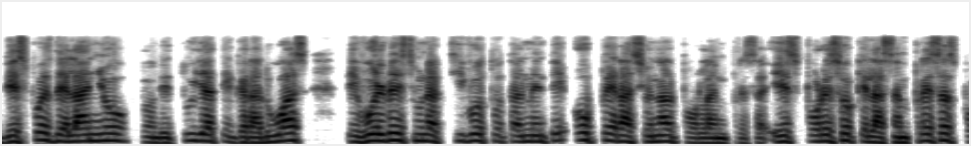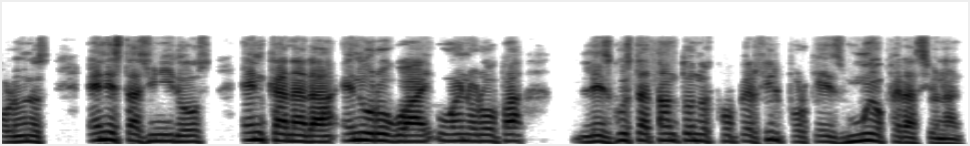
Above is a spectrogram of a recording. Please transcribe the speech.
después del año donde tú ya te gradúas, te vuelves un activo totalmente operacional por la empresa. Es por eso que las empresas, por lo menos en Estados Unidos, en Canadá, en Uruguay o en Europa, les gusta tanto nuestro perfil porque es muy operacional.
